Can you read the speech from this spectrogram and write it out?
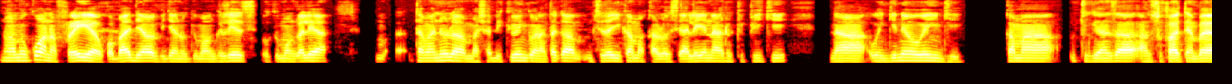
na wamekuwa wanafurahia kwa baadhi ya hao vijana. Ukimwangalia ukimwangalia tamanio la mashabiki wengi wanataka mchezaji kama Carlos Arena, Ruki Piki na wengineo wengi, kama tukianza Ansu Fati ambaye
